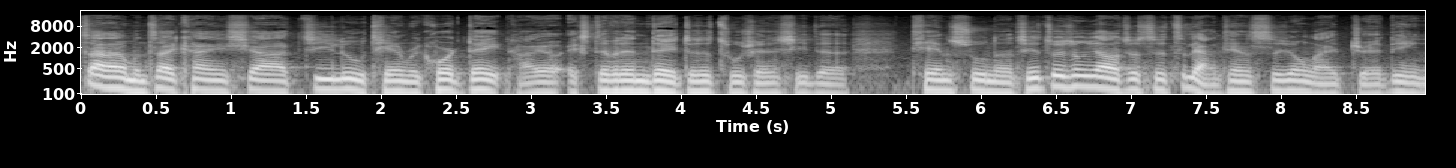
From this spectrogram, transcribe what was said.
再来，我们再看一下记录天 （record date） 还有 ex dividend day，就是除权息的天数呢。其实最重要就是这两天是用来决定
